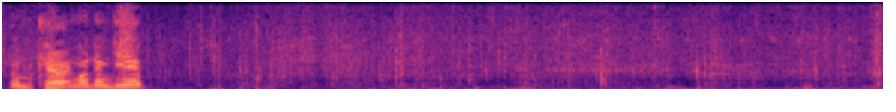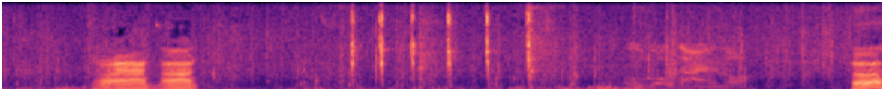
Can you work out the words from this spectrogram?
เริ่มนแข็งก่อนจังเยียบนานนาน โอ้บ่ง่ายเนาะ เออ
